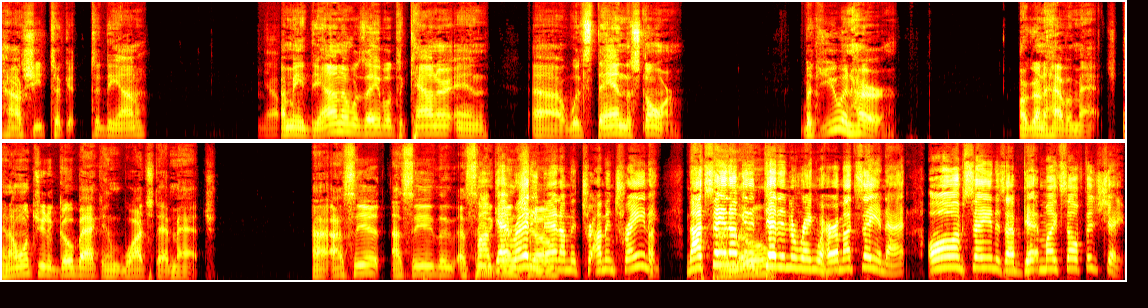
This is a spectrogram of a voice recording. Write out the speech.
how she took it to Deonna? Yep. I mean, Deonna was able to counter and uh, withstand the storm. But you and her are going to have a match, and I want you to go back and watch that match. I, I see it. I see the. I see. I'm getting ready, show. man. I'm in. Tra- I'm in training. Not saying I am going to get in the ring with her. I'm not saying that. All I'm saying is I'm getting myself in shape.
